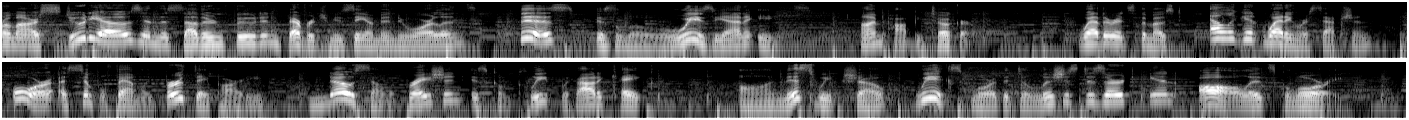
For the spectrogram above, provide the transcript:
From our studios in the Southern Food and Beverage Museum in New Orleans, this is Louisiana Eats. I'm Poppy Tooker. Whether it's the most elegant wedding reception or a simple family birthday party, no celebration is complete without a cake. On this week's show, we explore the delicious dessert in all its glory.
